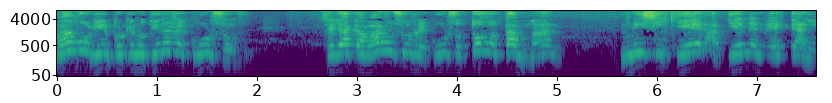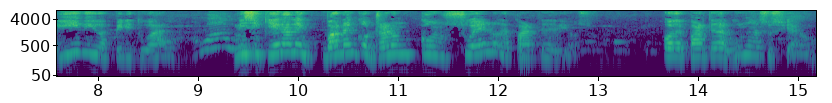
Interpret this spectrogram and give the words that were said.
va a morir porque no tiene recursos, se le acabaron sus recursos, todo está mal. Ni siquiera tienen este alivio espiritual. Ni siquiera van a encontrar un consuelo de parte de Dios o de parte de alguno de sus siervos.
